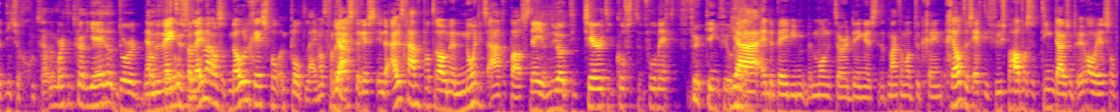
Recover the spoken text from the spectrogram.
het niet zo goed gaat met Martins carrière. Door Ja, we weten het alleen maar als het nodig is voor een plotlijn. Want voor de Ja. rest, er is in de uitgavenpatronen nooit iets aangepast. Nee, nu ook die charity kost volgens mij echt fucking veel geld. Ja, en de baby monitor dingen, dat maakt allemaal natuurlijk geen... Geld is echt diffuus, behalve als het 10.000 euro is of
